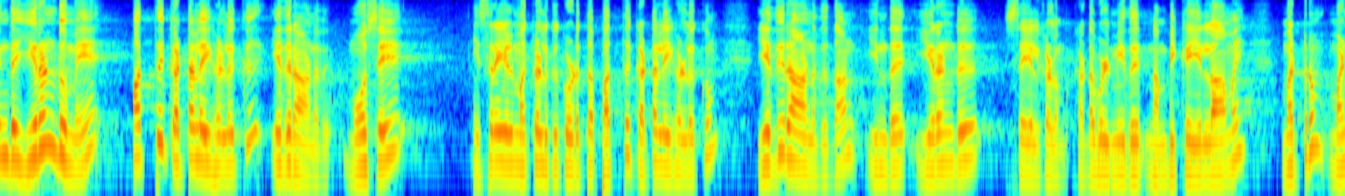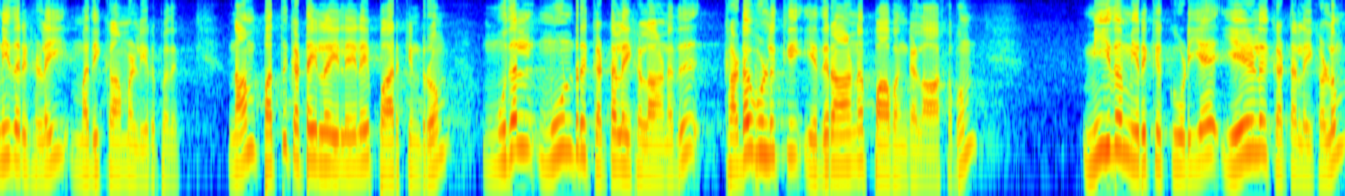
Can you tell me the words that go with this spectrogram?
இந்த இரண்டுமே பத்து கட்டளைகளுக்கு எதிரானது. மோசே இஸ்ரேல் மக்களுக்கு கொடுத்த பத்து கட்டளைகளுக்கும் எதிரானது தான் இந்த இரண்டு செயல்களும். கடவுள் மீது நம்பிக்கை இல்லாமை மற்றும் மனிதர்களை மதிக்காமல் இருப்பது. நாம் பத்து கட்டளையிலே பார்க்கின்றோம். முதல் மூன்று கட்டளைகளானது கடவுளுக்கு எதிரான பாவங்களாகவும் மீதம் இருக்கக்கூடிய ஏழு கட்டளைகளும்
